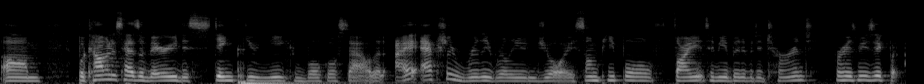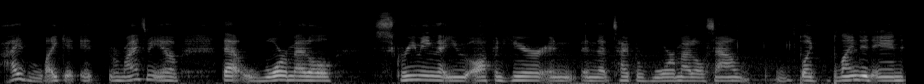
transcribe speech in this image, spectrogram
Um, but Kommodus has a very distinct, unique vocal style that I actually really, really enjoy. Some people find it to be a bit of a deterrent for his music, but I like it. It reminds me of that war metal screaming that you often hear and, in that type of war metal sound, like blended in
